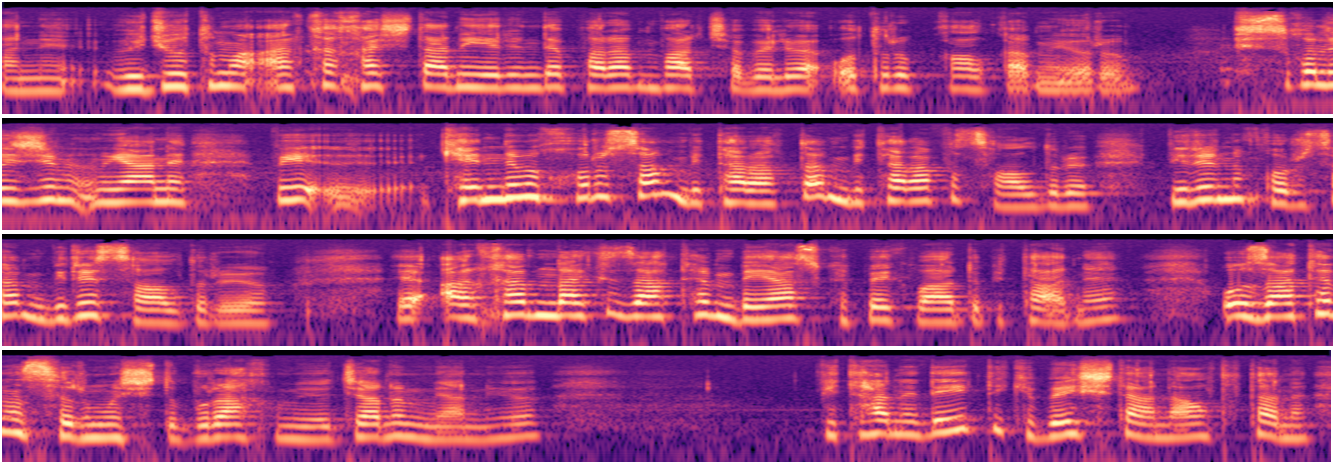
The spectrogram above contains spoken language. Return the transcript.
Yani vücutuma arka kaç tane yerinde paramparça böyle oturup kalkamıyorum. Psikolojim yani bir, kendimi korusam bir taraftan bir tarafı saldırıyor. Birini korusam biri saldırıyor. E, arkamdaki zaten beyaz köpek vardı bir tane. O zaten ısırmıştı bırakmıyor canım yanıyor. Bir tane değildi ki beş tane altı tane.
